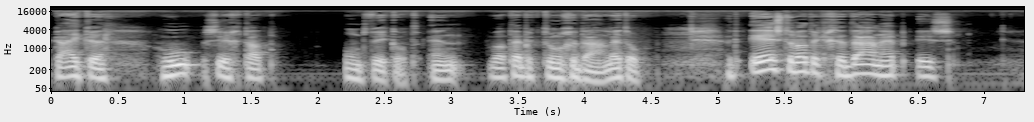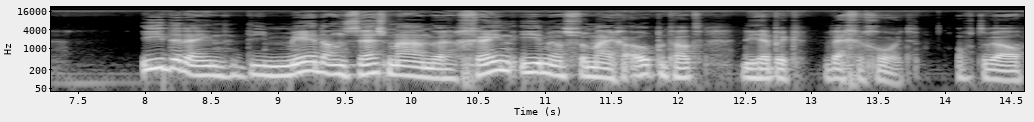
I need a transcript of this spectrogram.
Kijken hoe zich dat ontwikkelt. En wat heb ik toen gedaan? Let op. Het eerste wat ik gedaan heb is Iedereen die meer dan zes maanden geen e-mails van mij geopend had, die heb ik weggegooid. Oftewel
